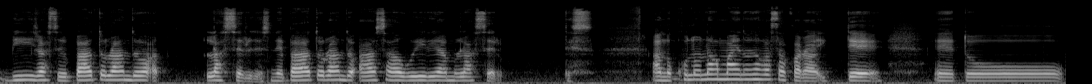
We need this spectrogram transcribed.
ビー・ラッセルバートランド・ラッセルですね。バートランド・アーサー・ウィリアム・ラッセルです。あのこの名前の長さから言ってえっ、ー、と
